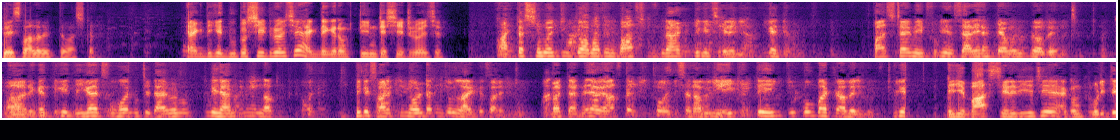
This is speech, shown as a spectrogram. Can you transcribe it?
বেশ ভালো দেখতে বাসটা। একদিকে দুটো সিট রয়েছে, একদিকে এরকম তিনটে সিট রয়েছে। আটটার সময় কিন্তু আমাদের বাস থেকে ছেড়ে দিই, ঠিক আছে? ফার্স্ট টাইম এক্সপিরিয়েন্স জানি না কেমন হবে। আর এখান থেকে দীঘার সময় হচ্ছে ড্রাইভার থেকে জানতে পারলাম থেকে সাড়ে তিন ঘণ্টা মতো লাগতে পারে। বাট দেখা যাবে রাস্তায় কি কন্ডিশন আমি এই ক্ষেত্রে এই প্রথমবার ট্রাভেল এই যে বাস ছেড়ে দিয়েছে এখন ঘড়িতে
